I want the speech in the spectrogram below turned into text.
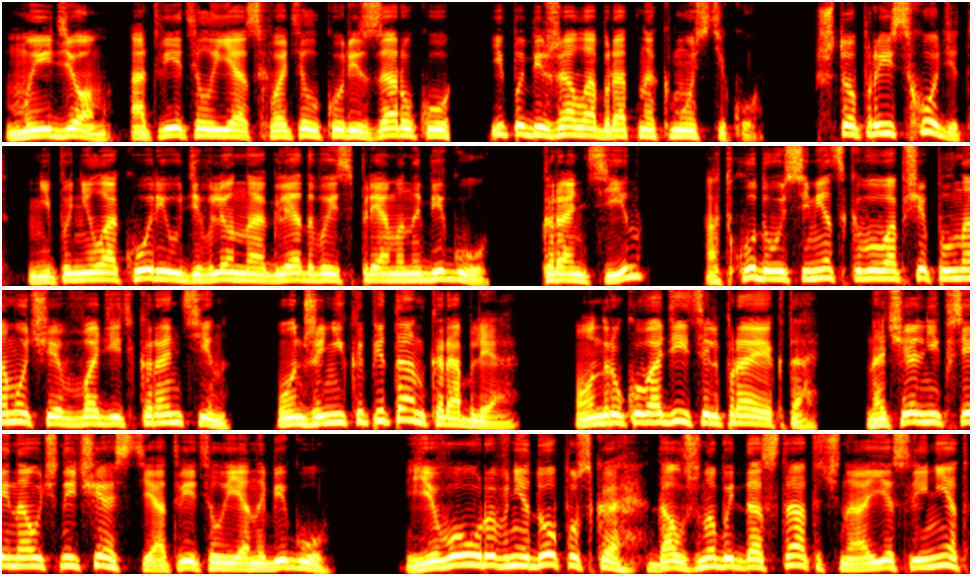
«Мы идем», – ответил я, схватил Кори за руку и побежал обратно к мостику. «Что происходит?» – не поняла Кори, удивленно оглядываясь прямо на бегу. «Карантин? Откуда у Семецкого вообще полномочия вводить карантин? Он же не капитан корабля. Он руководитель проекта, начальник всей научной части», – ответил я на бегу. «Его уровня допуска должно быть достаточно, а если нет,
